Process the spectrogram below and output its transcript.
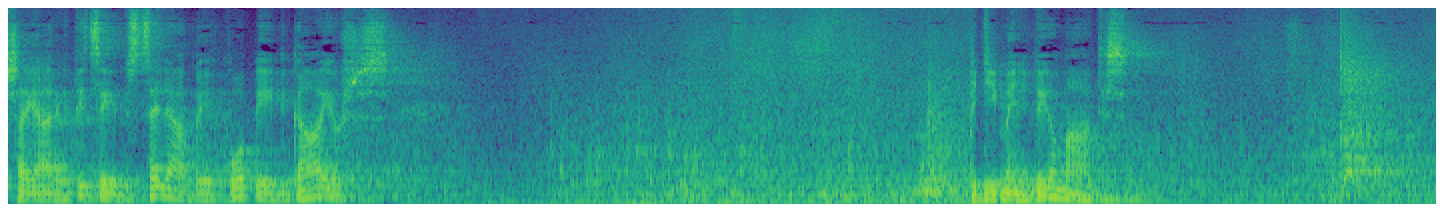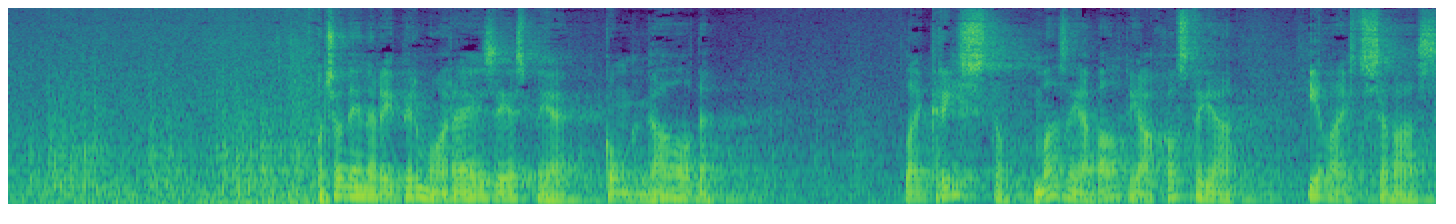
šajā arī ticības ceļā bija kopīgi gājušas pie ģimeņa divmātes. Un šodien arī pirmo reizi ies pie kunga galda, lai Kristu mazajā Baltijā hostijā ielaistu savās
